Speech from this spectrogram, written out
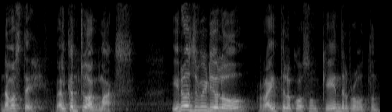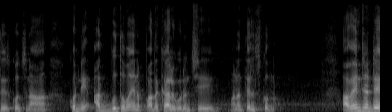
నమస్తే వెల్కమ్ టు అగ్మాక్స్. ఈరోజు వీడియోలో రైతుల కోసం కేంద్ర ప్రభుత్వం తీసుకొచ్చిన కొన్ని అద్భుతమైన పథకాల గురించి మనం తెలుసుకుందాం. అవేంటంటే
